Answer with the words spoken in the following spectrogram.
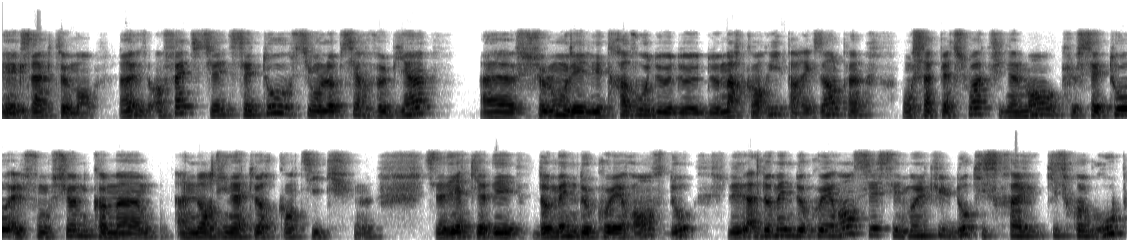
Exactement. Euh, en fait, cette eau, si on l'observe bien, euh, selon les, travaux de, Marc-Henri, par exemple, hein, on s'aperçoit que finalement que cette eau, elle fonctionne comme un, ordinateur quantique. C'est-à-dire qu'il y a des domaines de cohérence d'eau. Un domaine de cohérence, c'est ces molécules d'eau qui se, qui se regroupent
